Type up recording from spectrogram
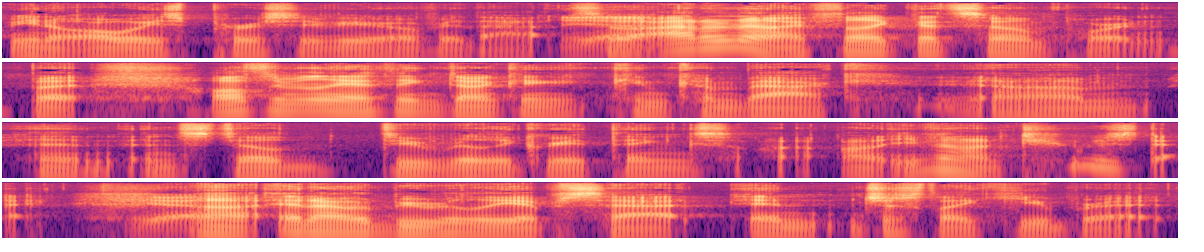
you know always persevere over that. So I don't know. I feel like that's so important. But ultimately, I think Duncan can come back um, and and still do really great things on, even on Tuesday. Yeah. Uh, and I would be really upset, and just like you, Brit,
